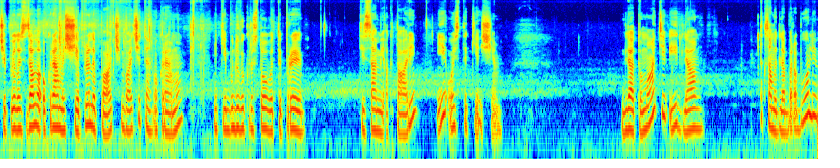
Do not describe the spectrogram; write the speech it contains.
чепилось. Взяла окремо ще прилипач, бачите, окремо, який буду використовувати при тій самій актарі. І ось таке ще. Для томатів і для, так само для бараболі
